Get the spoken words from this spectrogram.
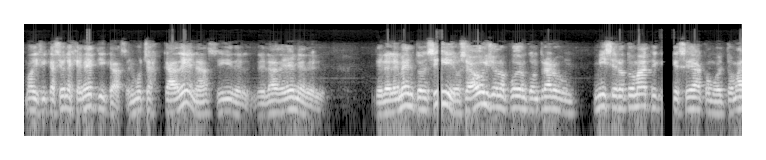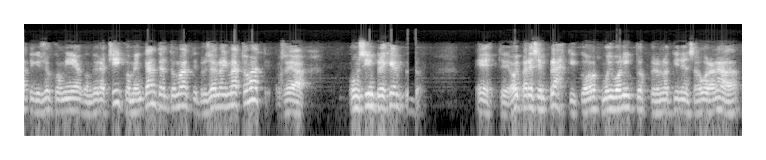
Modificaciones genéticas en muchas cadenas ¿sí? del, del ADN del, del elemento en sí. O sea, hoy yo no puedo encontrar un mísero tomate que sea como el tomate que yo comía cuando era chico. Me encanta el tomate, pero ya no hay más tomate. O sea, un simple ejemplo. Este, hoy parecen plásticos, muy bonitos, pero no tienen sabor a nada.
